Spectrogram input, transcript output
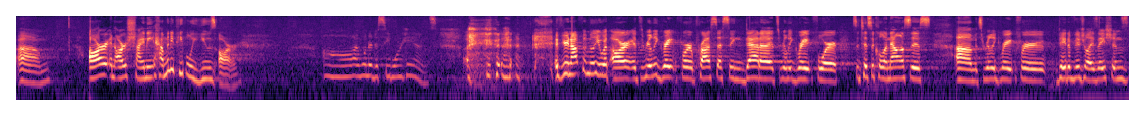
Um, R and R Shiny, how many people use R? Oh, I wanted to see more hands. if you're not familiar with R, it's really great for processing data. It's really great for statistical analysis. Um, it's really great for data visualizations.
